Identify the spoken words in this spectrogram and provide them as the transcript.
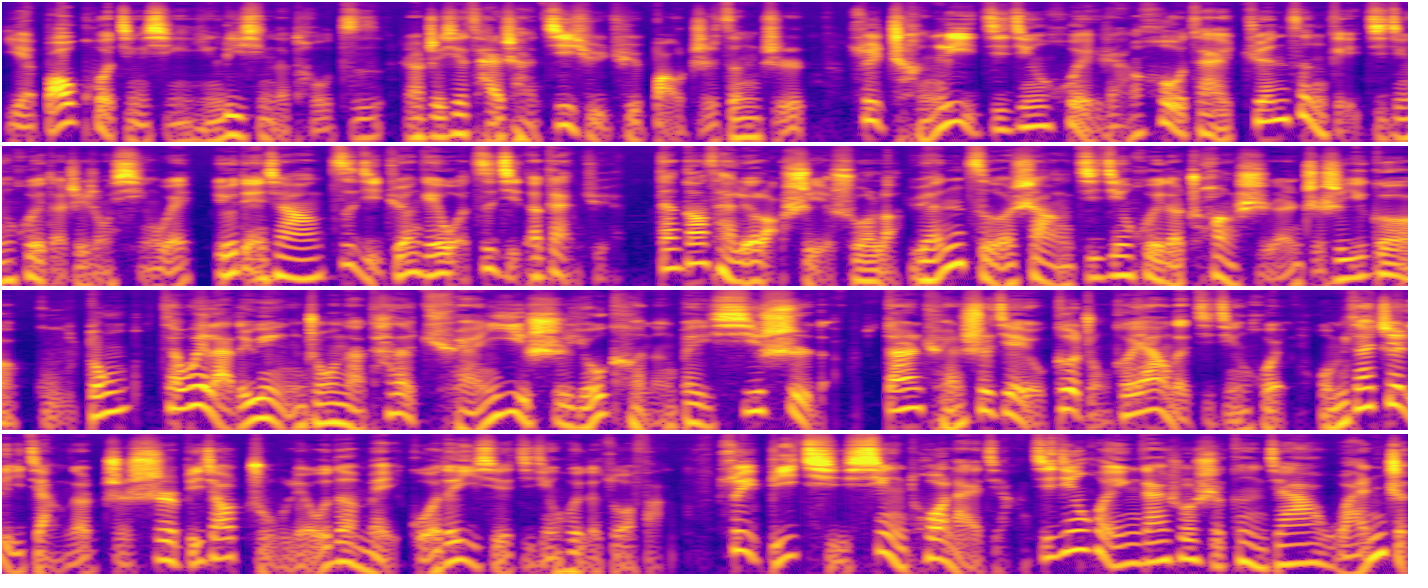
也包括进行盈利性的投资，让这些财产继续去保值增值。所以，成立基金会然后再捐赠给基金会的这种行为，有点像自己捐给我自己的感觉。但刚才刘老师也说了，原则上基金会的创始人只是一个股东，在未来的运营中呢，他的权益是有可能被稀释的。当然，全世界有各种各样的基金会，我们在这里讲的只是比较主流的美国的一些基金会的做法。所以，比起信托来讲，基金会应该说是更加完整。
